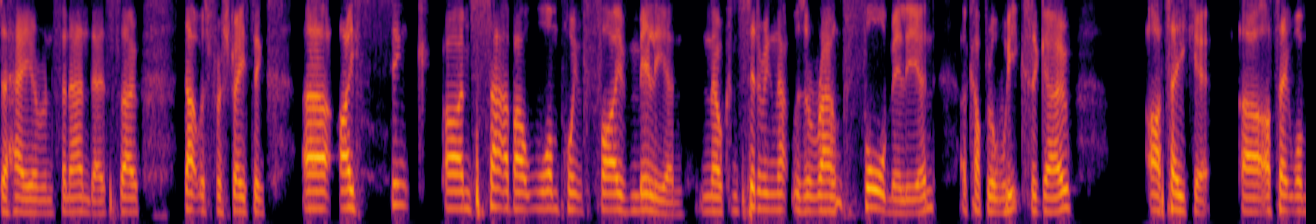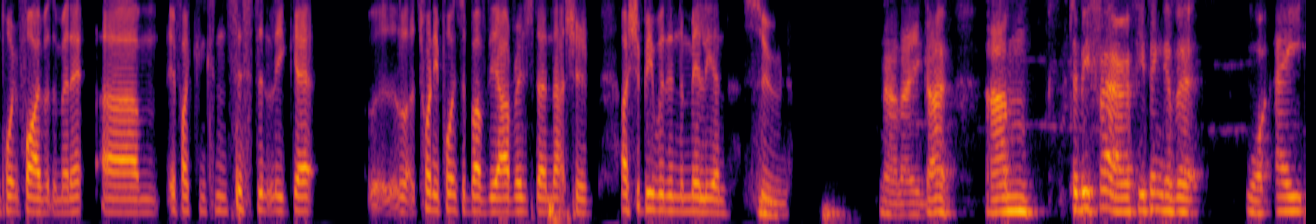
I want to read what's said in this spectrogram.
De Gea and Fernandes, so that was frustrating. Uh, I think I'm sat about 1.5 million now. Considering that was around 4 million a couple of weeks ago, I'll take it. Uh, I'll take 1.5 at the minute. Um, if I can consistently get uh, 20 points above the average, then that should I should be within the million soon. No, there you go. Um, to be fair, if you think of it, what eight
